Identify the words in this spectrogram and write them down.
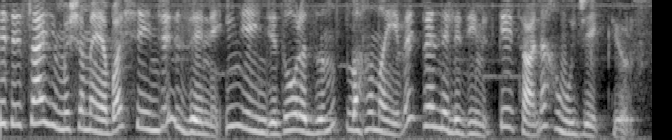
Patatesler yumuşamaya başlayınca üzerine ince ince doğradığımız lahanayı ve rendelediğimiz bir tane havucu ekliyoruz.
